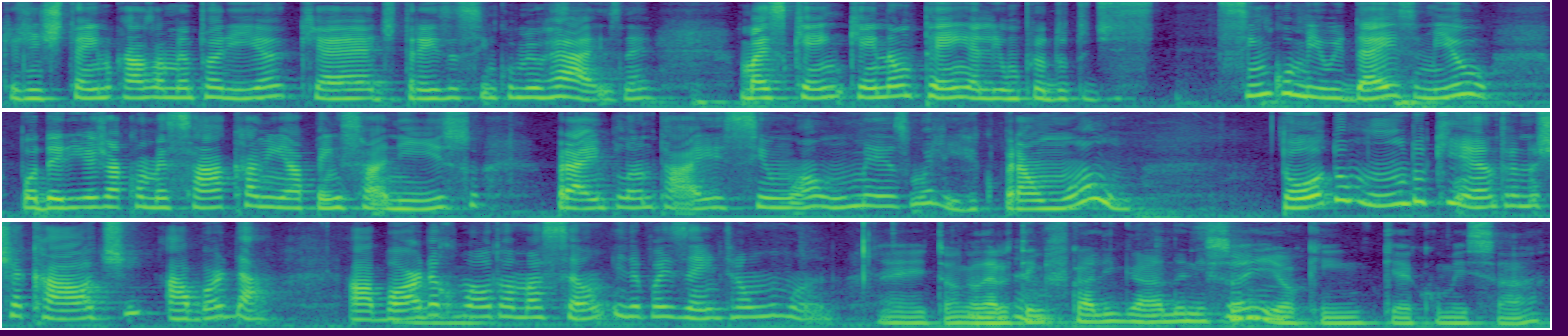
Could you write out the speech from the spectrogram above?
que a gente tem no caso a mentoria, que é de 3 a 5 mil reais, né? Mas quem, quem não tem ali um produto de 5 mil e 10 mil, poderia já começar a caminhar, a pensar nisso, para implantar esse um a um mesmo ali, recuperar um a um. Todo mundo que entra no checkout abordar. Aborda uhum. com uma automação e depois entra um humano. É, então a galera tem que ficar ligada nisso Sim. aí, ó. Quem quer começar,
